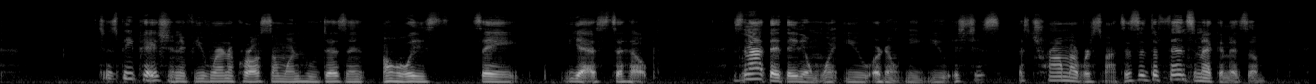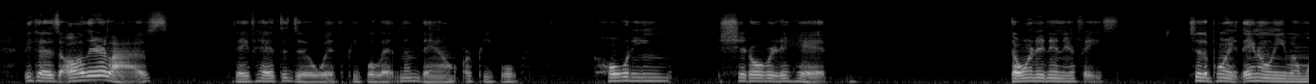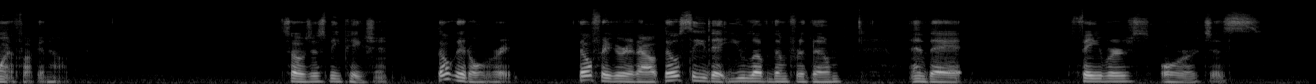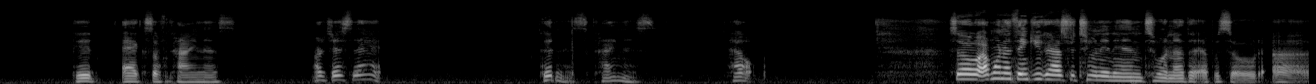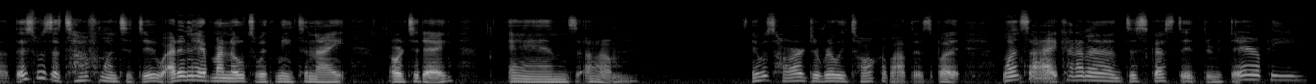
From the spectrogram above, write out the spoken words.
just be patient if you run across someone who doesn't always say yes to help. It's not that they don't want you or don't need you. It's just a trauma response. It's a defense mechanism. Because all their lives, they've had to deal with people letting them down or people holding shit over their head, throwing it in their face to the point they don't even want fucking help. So just be patient. They'll get over it. they'll figure it out. They'll see that you love them for them and that favors or just good acts of kindness are just that goodness, kindness, help. So I want to thank you guys for tuning in to another episode. Uh, this was a tough one to do. I didn't have my notes with me tonight or today, and um, it was hard to really talk about this. But once I kind of discussed it through therapy,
